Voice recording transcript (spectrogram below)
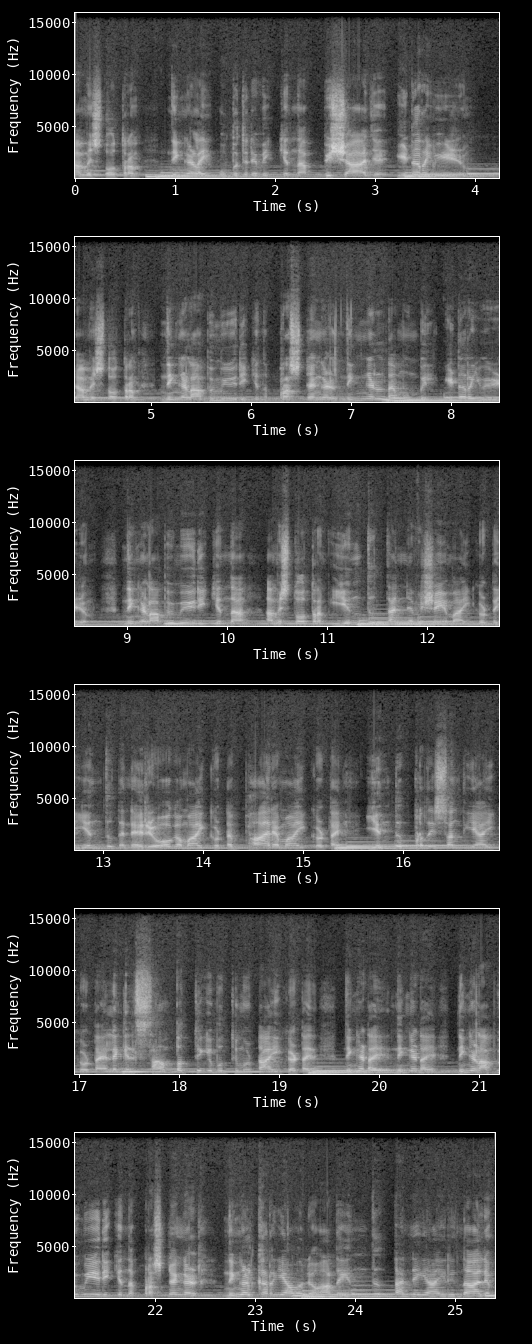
ആമേ സ്തോത്രം. നിങ്ങളെ ഉപദ്രവിക്കുന്ന പിശാജ് ഇടറി വീഴും. ആമേ സ്തോത്രം നിങ്ങൾ അഭിമുഖീകരിക്കുന്ന പ്രശ്നങ്ങൾ നിങ്ങളുടെ മുമ്പിൽ ഇടറി വീഴും. നിങ്ങൾ അഭിമുഖീകരിക്കുന്ന ആമേ സ്തോത്രം എന്ത് തന്നെ വിഷയമായിക്കോട്ടെ എന്ത് തന്നെ രോഗമായിക്കോട്ടെ ഭാരമായിക്കോട്ടെ എന്ത് പ്രതിസന്ധി ആയിക്കോട്ടെ അല്ലെങ്കിൽ സാമ്പത്തിക ബുദ്ധിമുട്ടായിക്കോട്ടെ നിങ്ങളുടെ നിങ്ങളുടെ നിങ്ങൾ അഭിമുഖീകരിക്കുന്ന പ്രശ്നങ്ങൾ നിങ്ങൾക്കറിയാമല്ലോ. അത് എന്ത് തന്നെയായിരുന്നാലും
